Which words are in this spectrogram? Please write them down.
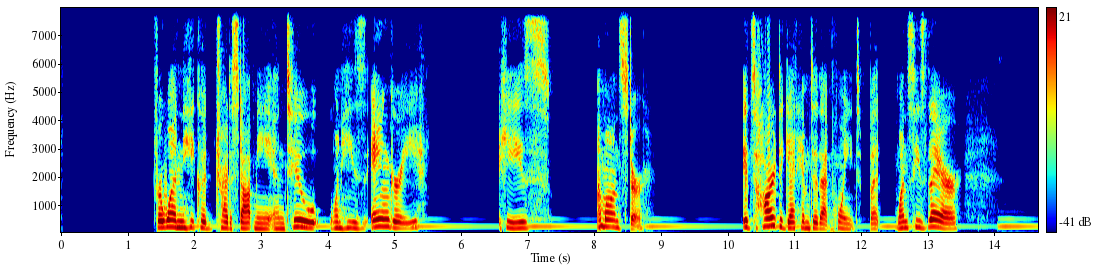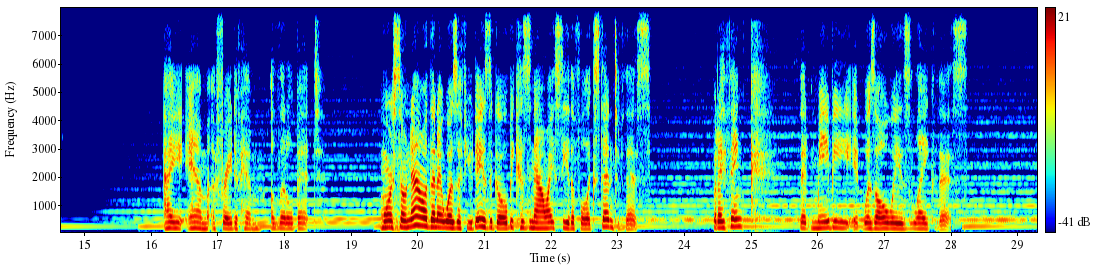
For one, he could try to stop me, and two, when he's angry, he's a monster. It's hard to get him to that point, but once he's there, I am afraid of him a little bit. More so now than I was a few days ago because now I see the full extent of this. But I think that maybe it was always like this.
